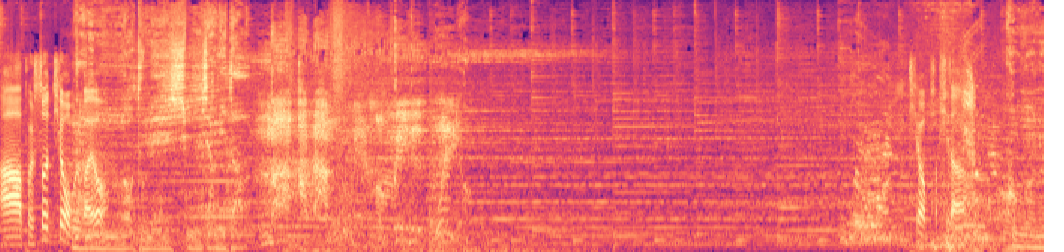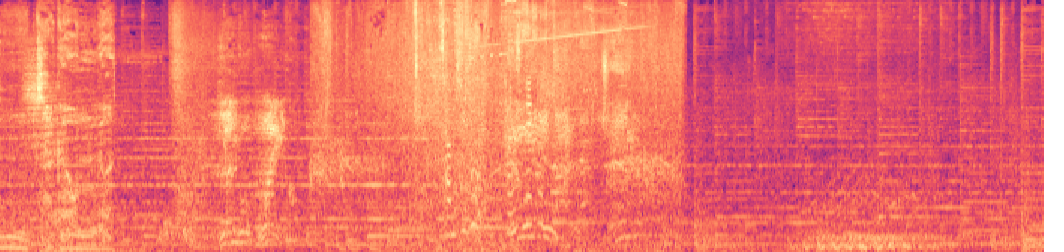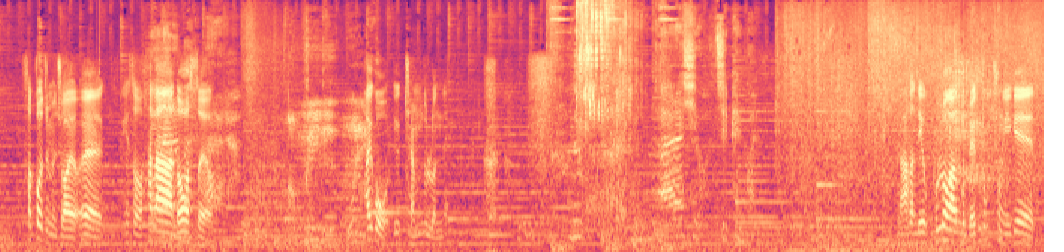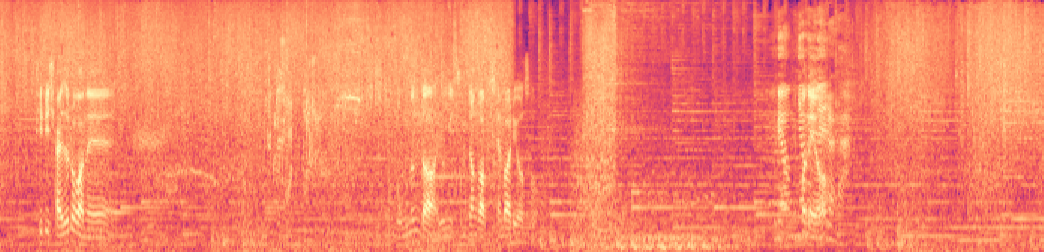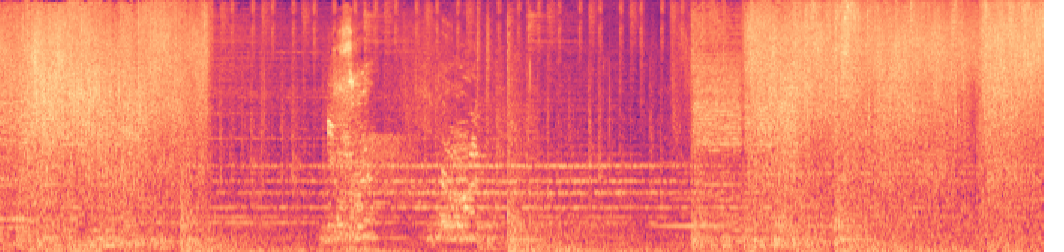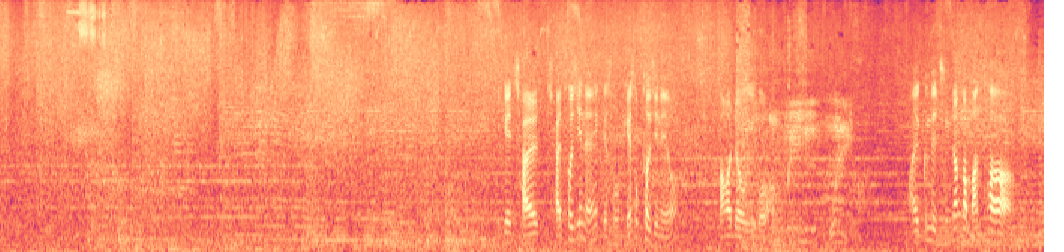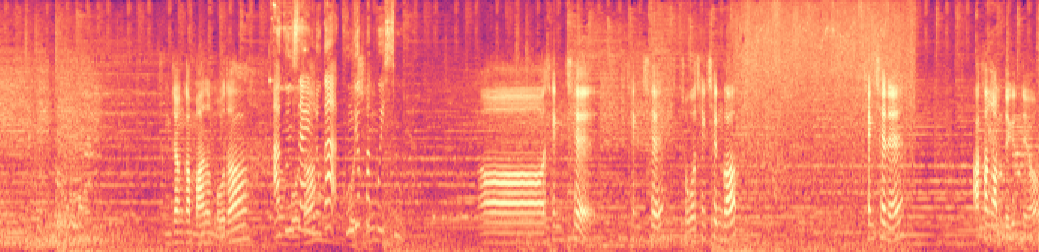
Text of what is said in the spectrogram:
아, 벌써 티업을가요? 어둠의 심장이다. 마아담 업그레이드 완료. 티업 합시다. 구원은 차가운 것. 연구 완료. 잠시 후 당신의 턴입니다. 섞어주면 좋아요. 예, 그래서 하나 넣었어요. 아이고, 이거 잘못 눌렀네. 누 아라시오 집행관. 아, 근데 이거 굴러가는 거 맹독충 이게 딜이 잘 들어가네. 녹는다. 여기 중장갑 세 마리여서. 명령을 꺼내요. 내려라. 이게 잘, 잘 터지네. 계속, 계속 터지네요. 방어력 이거. 완료. 아니, 근데 중장갑 많다. 중장갑 많은 뭐다? 아군? 사일로가? 공격받고 있습니다. 어, 생체. 생체? 저거 생체인가? 생체네? 악한 가면 되겠네요.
